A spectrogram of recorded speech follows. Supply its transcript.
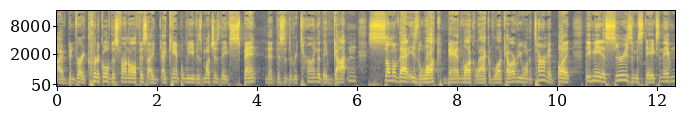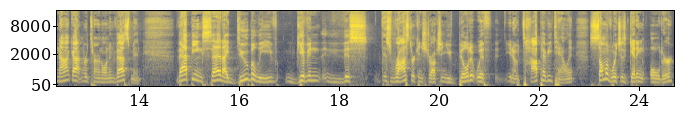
I've been very critical of this front office. I, I can't believe as much as they've spent that this is the return that they've gotten. Some of that is luck, bad luck, lack of luck, however you want to term it, but they've made a series of mistakes and they have not gotten return on investment. That being said, I do believe, given this this roster construction, you've built it with you know top heavy talent, some of which is getting older.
